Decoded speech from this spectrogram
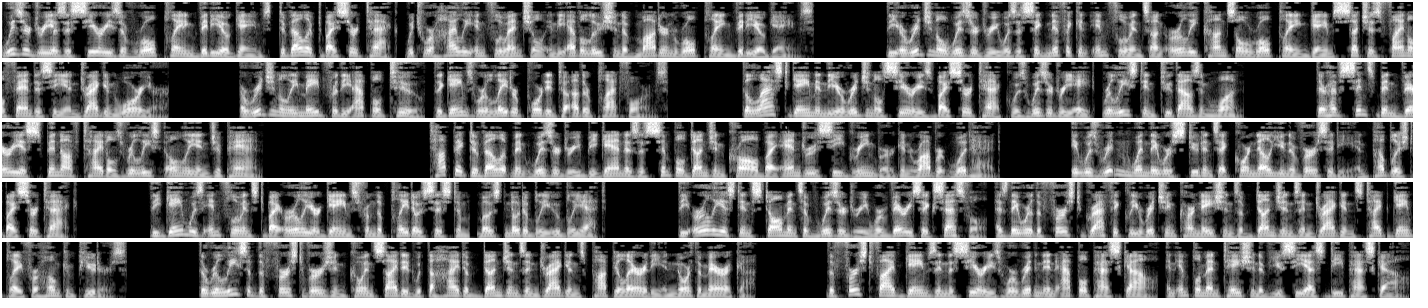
Wizardry is a series of role-playing video games, developed by Sir-Tech, which were highly influential in the evolution of modern role-playing video games. The original Wizardry was a significant influence on early console role-playing games such as Final Fantasy and Dragon Warrior. Originally made for the Apple II, the games were later ported to other platforms. The last game in the original series by Sir-Tech was Wizardry 8, released in 2001. There have since been various spin-off titles released only in Japan. Topic development Wizardry began as a simple dungeon crawl by Andrew C. Greenberg and Robert Woodhead. It was written when they were students at Cornell University and published by Sir-Tech. The game was influenced by earlier games from the Plato system, most notably Oubliette. The earliest installments of Wizardry were very successful, as they were the first graphically rich incarnations of Dungeons & Dragons type gameplay for home computers. The release of the first version coincided with the height of Dungeons & Dragons popularity in North America. The first five games in the series were written in Apple Pascal, an implementation of UCSD Pascal.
